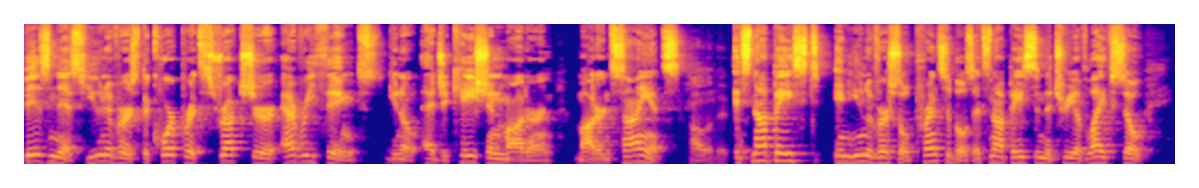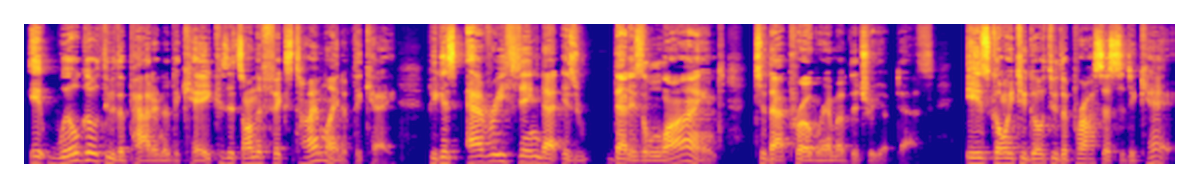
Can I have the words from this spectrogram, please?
business, universe, the corporate structure, everything, you know, education, modern, modern science. All of it. It's not based in universal principles. It's not based in the tree of life. So it will go through the pattern of decay because it's on the fixed timeline of decay because everything that is that is aligned to that program of the tree of death is going to go through the process of decay.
